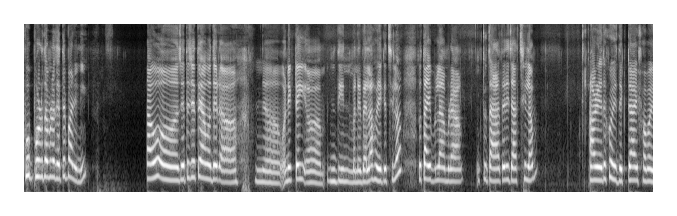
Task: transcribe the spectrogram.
খুব ভোর তো আমরা যেতে পারিনি তাও যেতে যেতে আমাদের অনেকটাই দিন মানে বেলা হয়ে গেছিল। তো তাই বলে আমরা একটু তাড়াতাড়ি যাচ্ছিলাম। আর এই দেখো, এই দিকটায় সবাই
